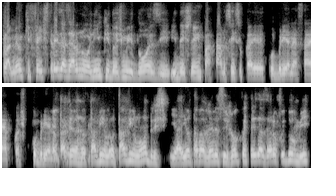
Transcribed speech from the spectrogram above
Flamengo que fez 3 a 0 no Olímpia em 2012 e deixou empatar. Não sei se o Caio cobria nessa época. Acho que cobria, né? Eu tava, eu tava, em, eu tava em Londres e aí eu tava vendo esse jogo, foi 3 a 0 eu fui dormir.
